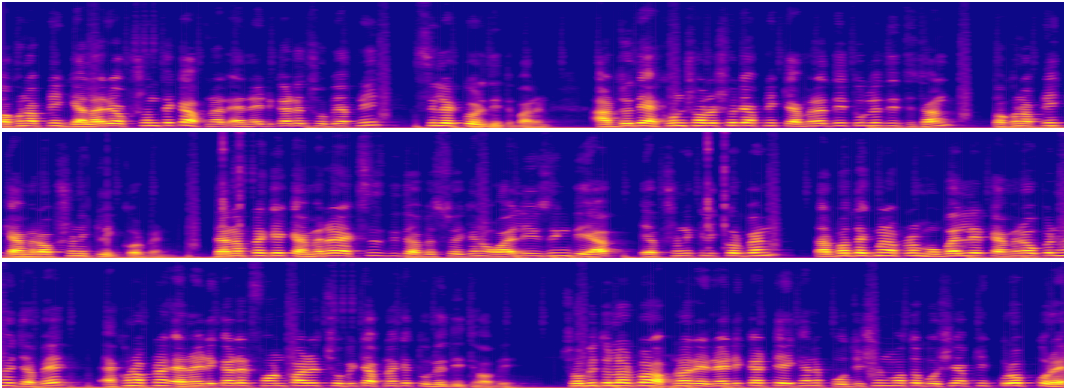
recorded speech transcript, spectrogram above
তখন আপনি গ্যালারি অপশন থেকে আপনার এনআইডি কার্ডের ছবি আপনি সিলেক্ট করে দিতে পারেন। আর যদি এখন সরাসরি আপনি ক্যামেরা দিয়ে তুলে দিতে চান, তখন আপনি ক্যামেরা অপশনে ক্লিক করবেন। দেন আপনাকে ক্যামেরার অ্যাক্সেস দিতে হবে। সো এখানে অয়েল ইউজিং দি অ্যাপ অপশনে ক্লিক করবেন। তারপর দেখবেন আপনার মোবাইলের ক্যামেরা ওপেন হয়ে যাবে। এখন আপনার এনআইডি কার্ডের ফ্রন্ট পার্টের ছবিটি আপনাকে তুলে দিতে হবে। ছবি তোলার পর আপনার এনআইডি কার্ডটি এখানে পজিশন মতো বসে আপনি ক্রপ করে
